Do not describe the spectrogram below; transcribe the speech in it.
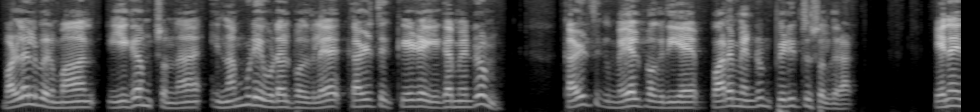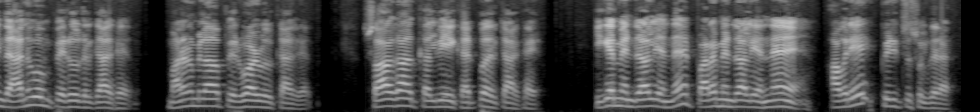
வள்ளல் பெருமான் இகம் சொன்ன நம்முடைய உடல் பகுதியில் கழுத்துக்கு கீழே இகம் என்றும் கழுத்துக்கு மேல் பகுதியை பரம் என்றும் பிரித்து சொல்கிறார். என இந்த அனுபவம் பெறுவதற்காக மரணமில்லா பெருவாழ்வதற்காக சாகா கல்வியை கற்பதற்காக இகம் என்றால் என்ன? பரம் என்றால் என்ன? அவரே பிரித்து சொல்கிறார்.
